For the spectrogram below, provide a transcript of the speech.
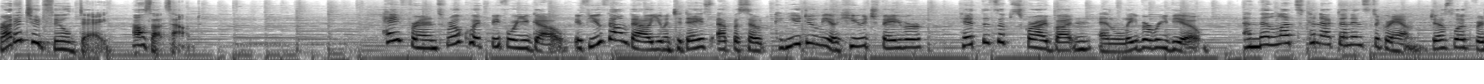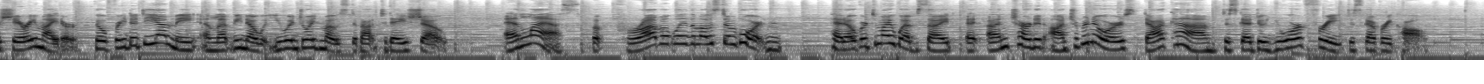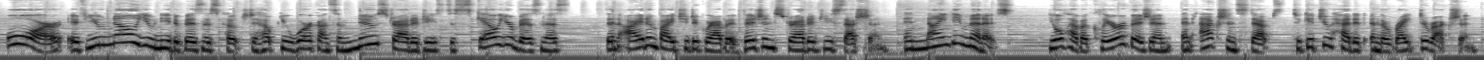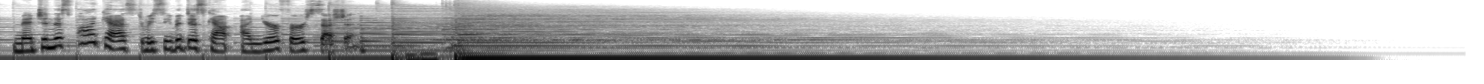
Gratitude filled day. How's that sound? Hey, friends, real quick before you go. If you found value in today's episode, can you do me a huge favor? Hit the subscribe button and leave a review. And then let's connect on Instagram. Just look for Sherry Miter. Feel free to DM me and let me know what you enjoyed most about today's show. And last, but probably the most important, head over to my website at unchartedentrepreneurs.com to schedule your free discovery call. Or if you know you need a business coach to help you work on some new strategies to scale your business, then I'd invite you to grab a vision strategy session. In 90 minutes, you'll have a clearer vision and action steps to get you headed in the right direction. Mention this podcast to receive a discount on your first session.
